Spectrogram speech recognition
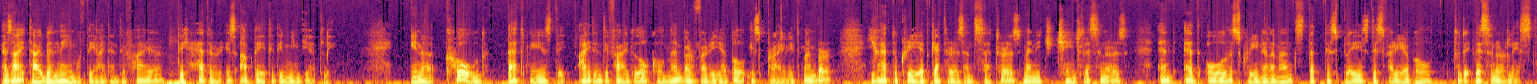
As I type the name of the identifier, the header is updated immediately. In a code, that means the identified local member variable is private member. You had to create getters and setters, manage change listeners, and add all the screen elements that displays this variable to the listener list,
